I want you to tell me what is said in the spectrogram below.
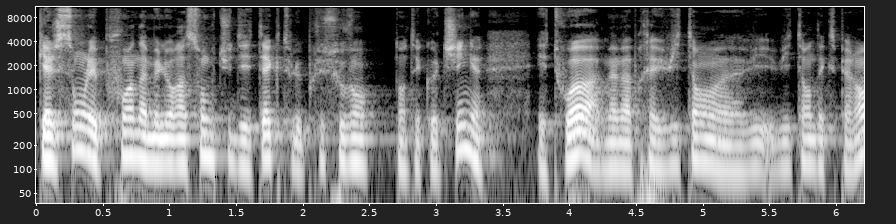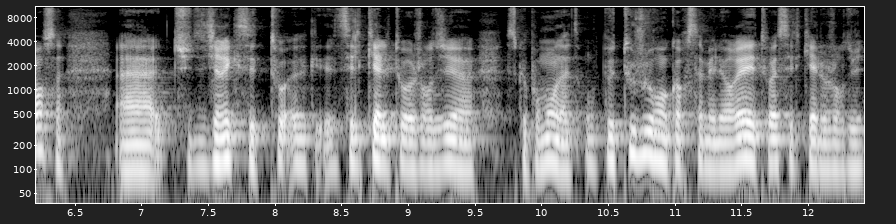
quels sont les points d'amélioration que tu détectes le plus souvent dans tes coachings? Et toi, même après 8 ans, 8, ans d'expérience, tu dirais que c'est, lequel, toi, aujourd'hui Parce que pour moi, on, on peut toujours encore s'améliorer. Et toi, c'est lequel aujourd'hui?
